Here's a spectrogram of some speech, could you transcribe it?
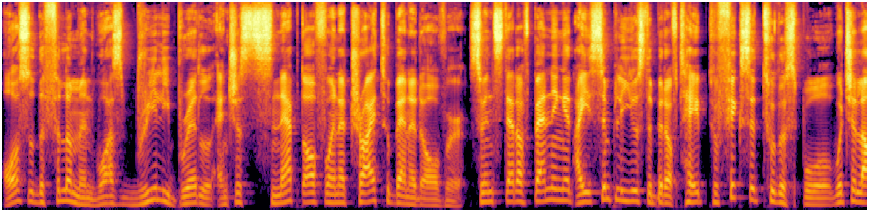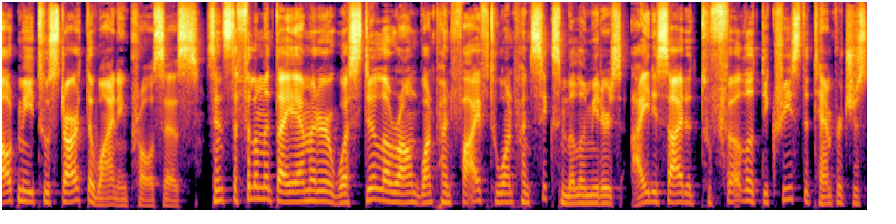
Also the filament was really brittle and just snapped off when I tried to bend it over. So instead of bending it, I simply used a bit of tape to fix it to the spool, which allowed me to start the winding process. Since the filament diameter was still around 1.5 to 1.6 millimeters, I decided to further decrease the temperatures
